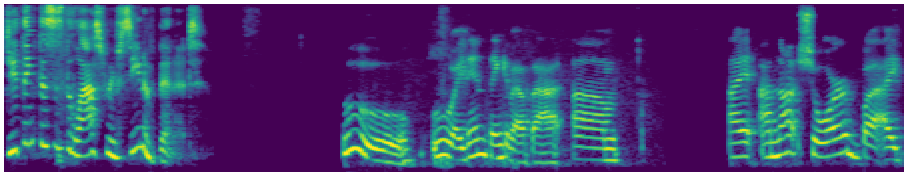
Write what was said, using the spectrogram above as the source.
Do you think this is the last we've seen of Bennett? ooh, ooh, I didn't think about that. Um, I I'm not sure, but I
